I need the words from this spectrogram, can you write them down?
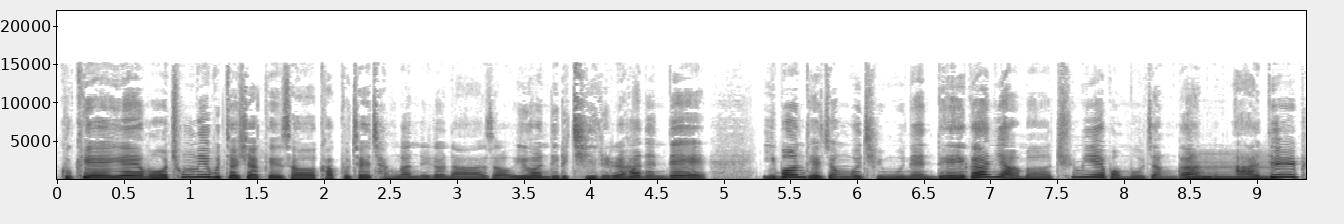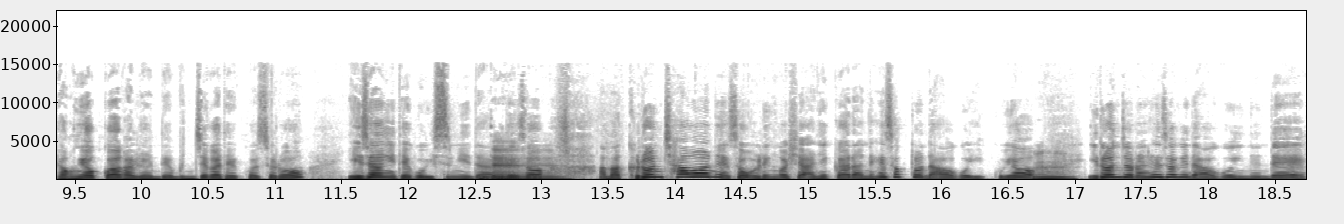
국회에 뭐 총리부터 시작해서 각 부처의 장관들도 나와서 의원들이 질의를 하는데 이번 대정부 질문에 내관이 아마 추미애 법무장관 음. 아들 병역과 관련된 문제가 될 것으로 예상이 되고 있습니다. 네. 그래서 아마 그런 차원에서 올린 것이 아닐까라는 해석도 나오고 있고요. 음. 이런저런 해석이 나오고 있는데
